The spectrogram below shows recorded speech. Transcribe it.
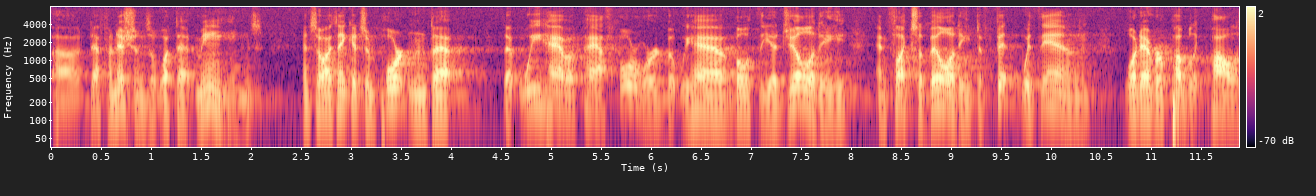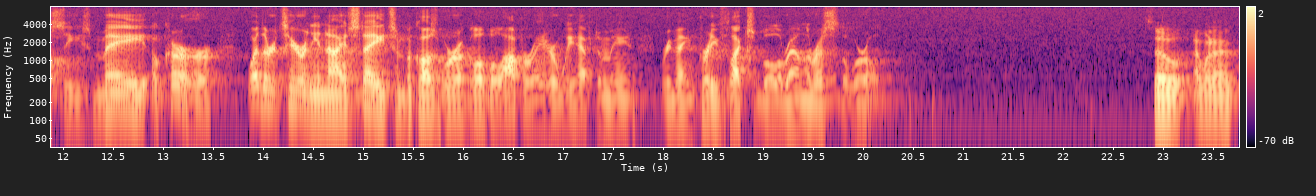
uh, definitions of what that means, and so I think it's important that, that we have a path forward, but we have both the agility and flexibility to fit within whatever public policies may occur, whether it's here in the United States, and because we're a global operator, we have to mean, remain pretty flexible around the rest of the world. So I want to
